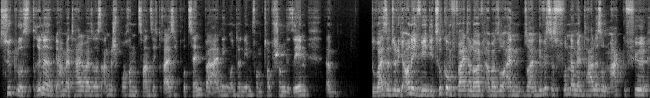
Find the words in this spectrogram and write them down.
Zyklus drinne? Wir haben ja teilweise was angesprochen, 20, 30 Prozent bei einigen Unternehmen vom Top schon gesehen. Ähm, du weißt natürlich auch nicht, wie die Zukunft weiterläuft, aber so ein, so ein gewisses fundamentales und Marktgefühl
